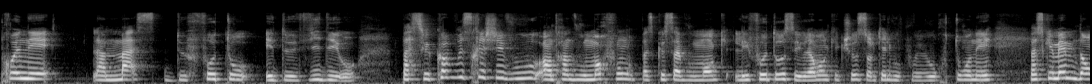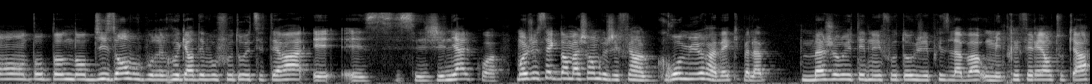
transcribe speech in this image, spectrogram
prenez la masse de photos et de vidéos. Parce que quand vous serez chez vous en train de vous morfondre parce que ça vous manque, les photos c'est vraiment quelque chose sur lequel vous pouvez vous retourner. Parce que même dans, dans, dans, 10 ans vous pourrez regarder vos photos etc. Et, c'est génial quoi. Moi je sais que dans ma chambre j'ai fait un gros mur avec bah, la majorité de mes photos que j'ai prises là-bas, ou mes préférées en tout cas,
